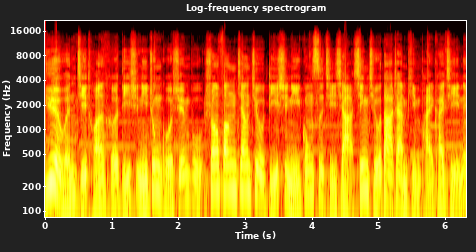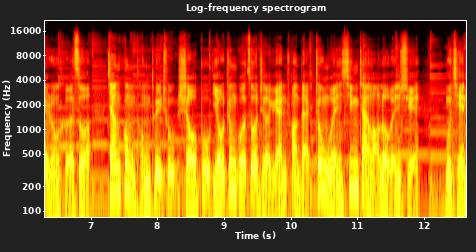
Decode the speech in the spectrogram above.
阅文集团和迪士尼中国宣布，双方将就迪士尼公司旗下《星球大战》品牌开启内容合作，将共同推出首部由中国作者原创的中文星战网络文学。目前，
